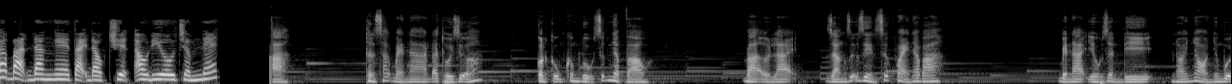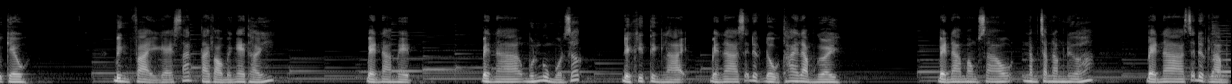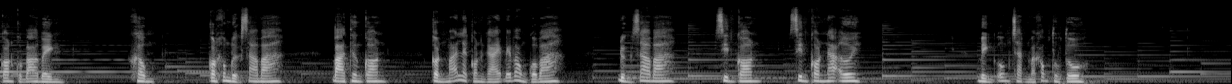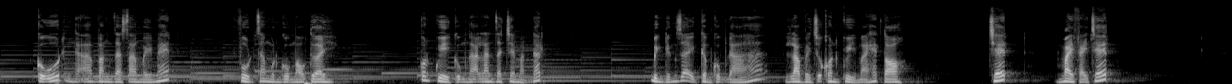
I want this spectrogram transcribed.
Các bạn đang nghe tại đọc chuyện audio.net À, thân xác bé Na đã thối rữa, còn cũng không đủ sức nhập vào. Bà ở lại, dáng giữ gìn sức khỏe nha ba. Bé Na yếu dần đi, nói nhỏ như mũi kêu. Bình phải ghé sát tai vào mới nghe thấy. Bé Na mệt, bé Na muốn ngủ một giấc, để khi tỉnh lại, bé Na sẽ được đầu thai làm người. Bé Na mong sao 500 năm nữa, bé Na sẽ được làm con của ba Bình. Không, con không được sao ba. Ba thương con, còn mãi là con gái bé bỏng của ba. Đừng xa ba, xin con, xin con Na ơi. Bình ôm chặt mà khóc tù tù. Cụ út ngã văng ra xa mấy mét, phụt ra một ngụm máu tươi. Con quỷ cũng ngã lăn ra trên mặt đất. Bình đứng dậy cầm cục đá, lao về chỗ con quỷ mà hét to. Chết, mày phải chết.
